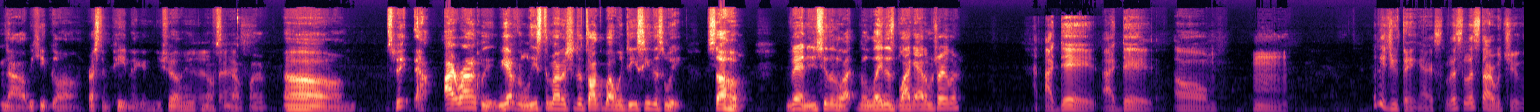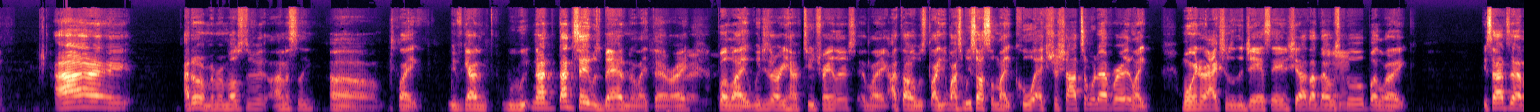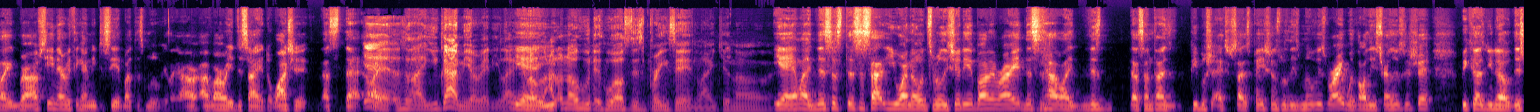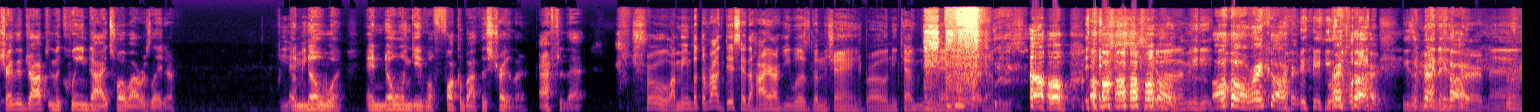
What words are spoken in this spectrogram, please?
Nah, we keep going. Rest in peace, nigga. You feel me? Yeah, no, no, facts. fine. Um, speak. Ironically, we have the least amount of shit to talk about with DC this week. So, Van, did you see the the latest Black Adam trailer? I did, I did. Um, hmm. What did you think, X? Let's let's start with you. I I don't remember most of it, honestly. Um, like we've gotten we, not not to say it was bad or nothing like that, right? But like we just already have two trailers, and like I thought it was like we saw some like cool extra shots or whatever, and like more interactions with the JSA and shit. I thought that was Mhm. cool, but like besides that, like bro, I've seen everything I need to see about this movie. Like I, I've already decided to watch it. That's that. Yeah, like, it's like you got me already. Like, Yeah, I don't, I don't know who the, who else this brings in. Like, you know, yeah, and like this is this is how you want to know what's really shitty about it, right? This is Mhm. how like this that sometimes people should exercise patience with these movies, right? With all these trailers and shit, because you know this trailer dropped and the Queen died twelve hours later. I and mean, no one and no one gave a fuck about this trailer after that. True. I mean, but The Rock did say the hierarchy was going to change, bro, and he kept using man his word at least. Oh, you know what I oh, mean? oh, red card, he's, red card, he's a man of his word, man.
